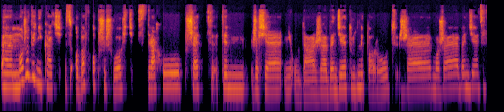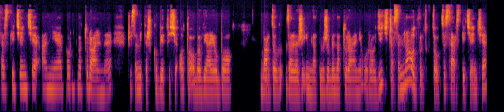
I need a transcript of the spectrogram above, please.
E, może wynikać z obaw o przyszłość, strachu przed tym, że się nie uda, że będzie trudny poród, że może będzie cesarskie cięcie, a nie poród naturalny. Czasami też kobiety się o to obawiają, bo bardzo zależy im na tym, żeby naturalnie urodzić. Czasem na odwrót, chcą cesarskie cięcie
